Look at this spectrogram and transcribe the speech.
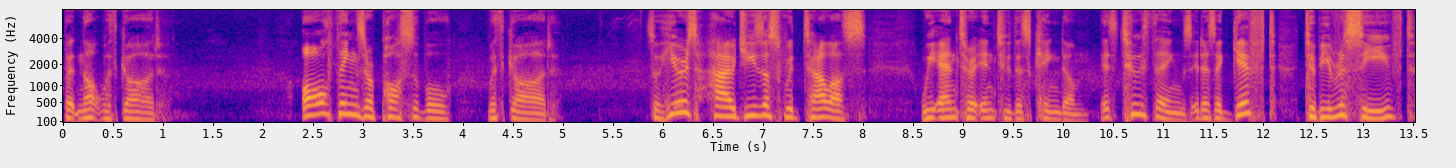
but not with God. All things are possible with God. So here's how Jesus would tell us we enter into this kingdom it's two things it is a gift to be received,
